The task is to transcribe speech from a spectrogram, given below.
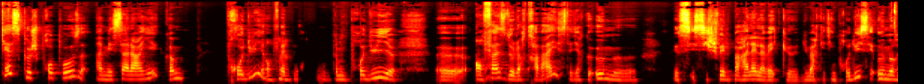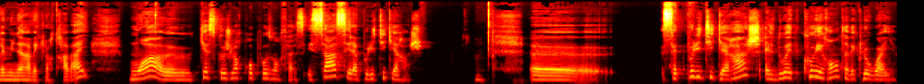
Qu'est-ce que je propose à mes salariés comme produit, en fait, mmh. comme produit euh, en face de leur travail, c'est-à-dire que eux me, si, je fais le parallèle avec euh, du marketing produit, c'est eux me rémunèrent avec leur travail. Moi, euh, qu'est-ce que je leur propose en face? Et ça, c'est la politique RH. Mmh. Euh, cette politique RH, elle doit être cohérente avec le why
